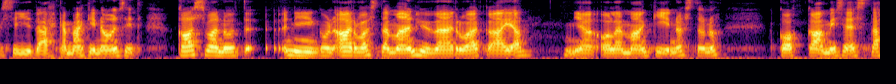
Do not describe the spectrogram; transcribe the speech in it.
siitä ehkä mäkin olen sit kasvanut niin kun arvostamaan hyvää ruokaa ja, ja olemaan kiinnostunut kokkaamisesta.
